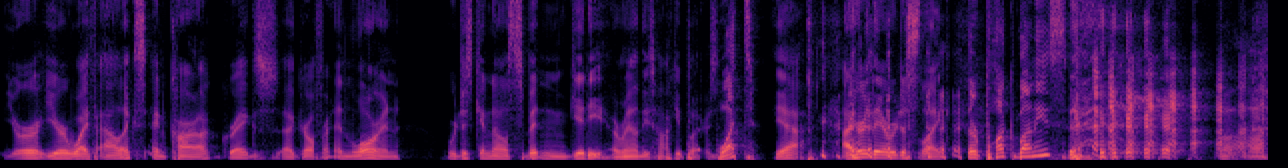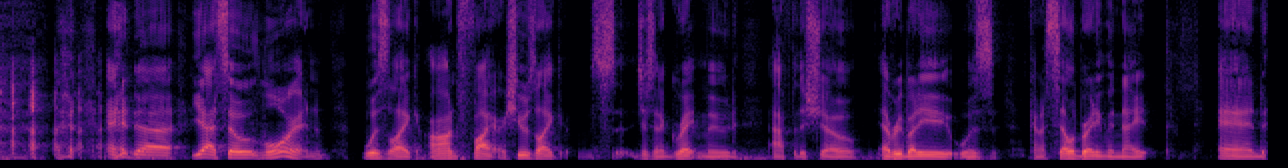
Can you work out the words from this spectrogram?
your your wife Alex and Cara, Greg's uh, girlfriend, and Lauren were just getting all spitting giddy around these hockey players. What? Yeah, I heard they were just like, They're puck bunnies. and uh, yeah, so Lauren was like on fire. She was like s- just in a great mood after the show. Everybody was kind of celebrating the night, and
